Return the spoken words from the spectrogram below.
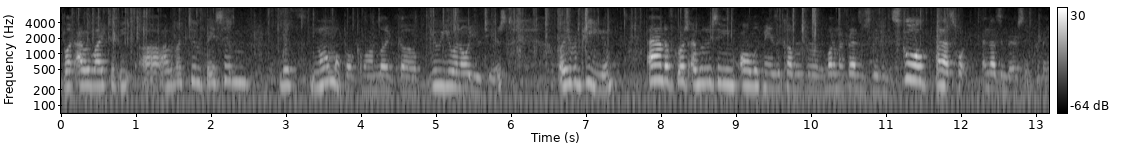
But I would like to be uh, I would like to face him with normal Pokemon like uh, UU and OU tiers. Or even PU. And of course I'm gonna be singing All With Me as a cover for one of my friends who's leaving the school and that's and that's embarrassing for me.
